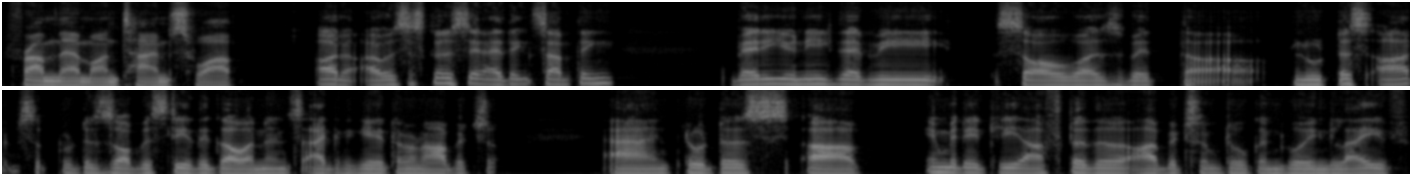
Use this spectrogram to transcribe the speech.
from them on TimeSwap. Oh no, I was just going to say I think something very unique that we saw was with uh, Plutus Arb. So Plutus is obviously the governance aggregator on Arbitrum, and Plutus uh, immediately after the Arbitrum token going live,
